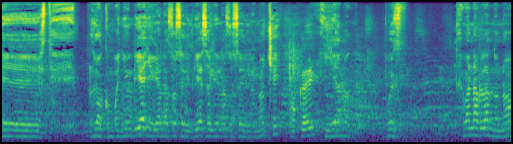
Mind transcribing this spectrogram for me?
Eh, este, lo acompañé un día, llegué a las 12 del día, salí a las 12 de la noche Ok, y ya no, pues te van hablando, ¿no?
